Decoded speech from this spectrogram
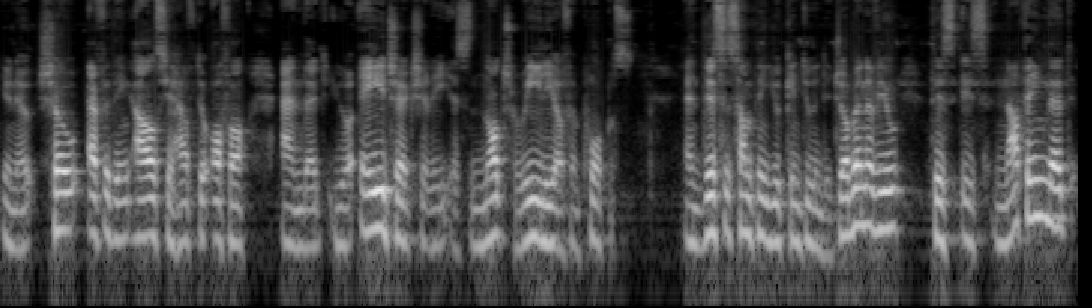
you know, show everything else you have to offer and that your age actually is not really of importance. And this is something you can do in the job interview. This is nothing that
